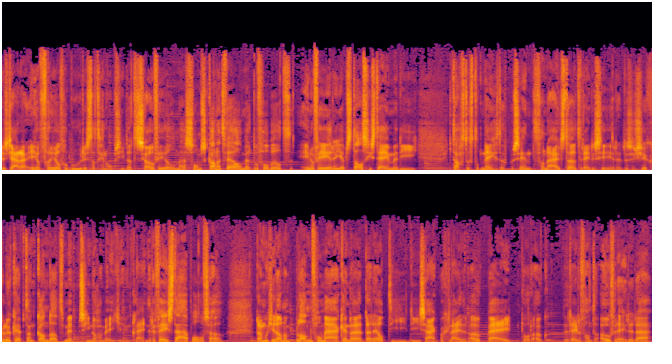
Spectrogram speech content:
Dus ja, voor heel veel boeren is dat geen optie. Dat is zoveel. Maar soms kan het wel met bijvoorbeeld innoveren. Je hebt stalsystemen die 80 tot 90 procent van de uitstoot reduceren. Dus als je geluk hebt, dan kan dat met misschien nog een beetje een kleinere veestapel of zo. Daar moet je dan een plan voor maken. En daar, daar helpt die, die zaakbegeleider ook bij. Door ook de relevante overheden daar,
